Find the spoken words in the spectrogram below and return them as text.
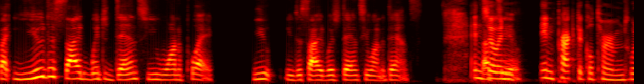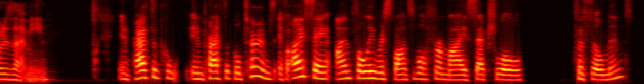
but you decide which dance you want to play you you decide which dance you want to dance and That's so in you. in practical terms what does that mean in practical in practical terms if i say i'm fully responsible for my sexual fulfillment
